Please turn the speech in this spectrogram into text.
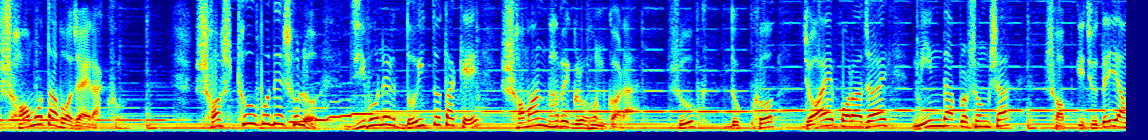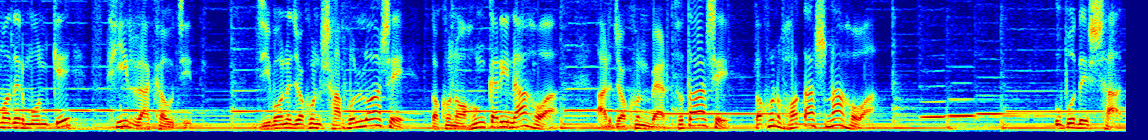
সমতা বজায় রাখুন। ষষ্ঠ উপদেশ হল জীবনের দ্বৈততাকে সমানভাবে গ্রহণ করা। সুখ, দুঃখ, জয়, পরাজয়, নিন্দা, প্রশংসা, সবকিছুতেই আমাদের মনকে স্থির রাখা উচিত। জীবনে যখন সাফল্য আসে, তখন অহংকারী না হওয়া আর যখন ব্যর্থতা আসে, তখন হতাশ না হওয়া। উপদেশ সাত,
